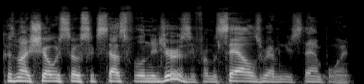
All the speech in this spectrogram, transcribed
because my show was so successful in New Jersey from a sales revenue standpoint.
